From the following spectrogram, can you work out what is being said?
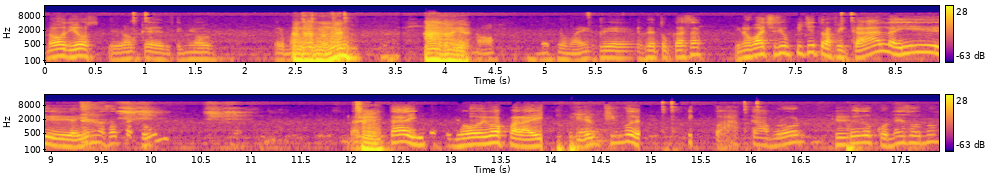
No, Dios, sino que el señor Andrés Manuel. Ah, ya. No, fui, fui, a tu casa y no manches, un pinche trafical ahí, ahí en la Santa Cruz. Sí. y yo iba para ahí, miré un chingo de. Ah, cabrón, ¿qué pedo con eso, no?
